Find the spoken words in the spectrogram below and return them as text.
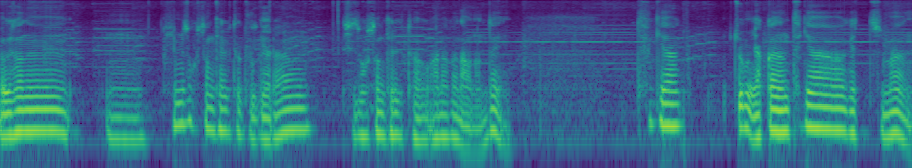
여기서는 음, 힘속성 캐릭터 두 개랑 지속성 캐릭터 하나가 나오는데 특이하 좀 약간은 특이하겠지만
